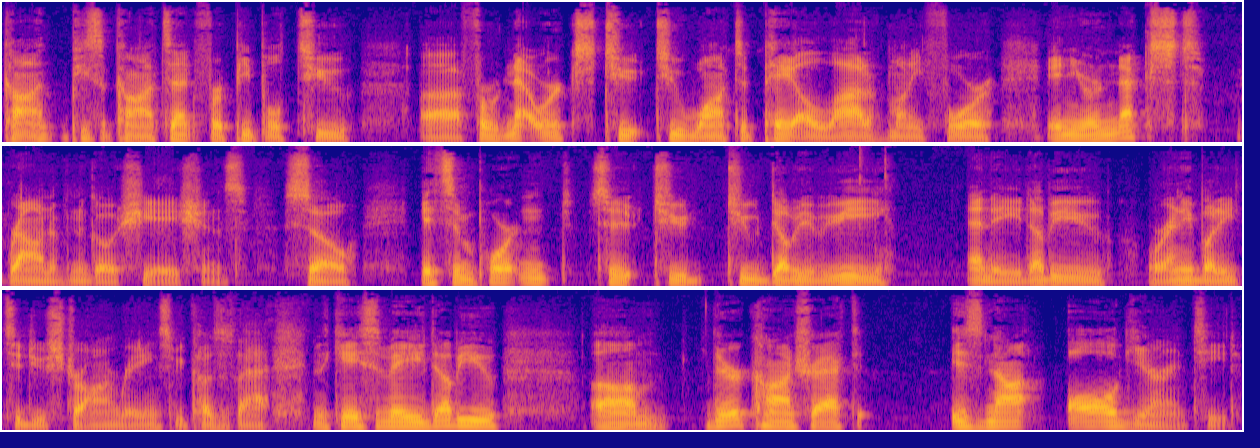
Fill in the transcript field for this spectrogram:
con- piece of content for people to uh, for networks to to want to pay a lot of money for in your next round of negotiations. So it's important to to to WWE and AEW or anybody to do strong ratings because of that. In the case of AEW, um, their contract is not all guaranteed.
